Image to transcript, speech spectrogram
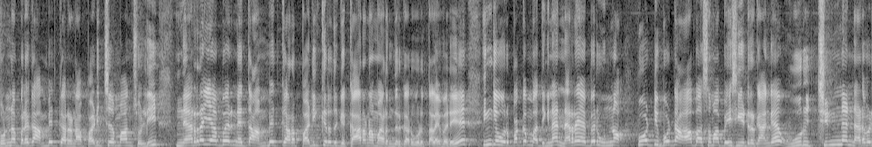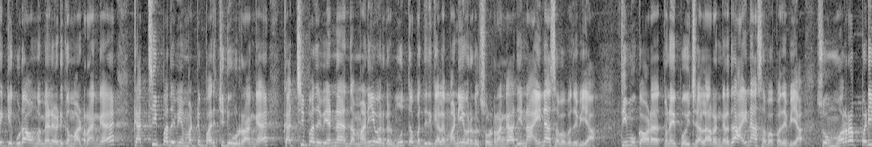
சொன்ன பிறகு அம்பேத்கரை நான் படித்தமான்னு சொல்லி நிறைய பேர் நேற்று அம்பேத்கரை படிக்கிறதுக்கு காரணமாக இருந்திருக்கார் ஒரு தலைவர். இங்கே ஒரு பக்கம் பார்த்தீங்கன்னா நிறைய பேர் இன்னும் போட்டி போட்டு ஆபாசமாக பேசிக்கிட்டு இருக்காங்க. ஒரு சின்ன நடவடிக்கை கூட அவங்க மேலே எடுக்க மாட்டுறாங்க கட்சி பதவியை மட்டும் பறிச்சுட்டு விடுறாங்க. கட்சி பதவி என்ன? இந்த மணியவர்கள் மூத்த பத்திரிகையாளர் மணியவர்கள் சொல்கிறாங்க அது என்ன? ஐநா சபை பதவியா? திமுகவோட துணை பொய்ச்சாளருங்கிறது ஐநா சபை பதவியா? ஸோ முறைப்படி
